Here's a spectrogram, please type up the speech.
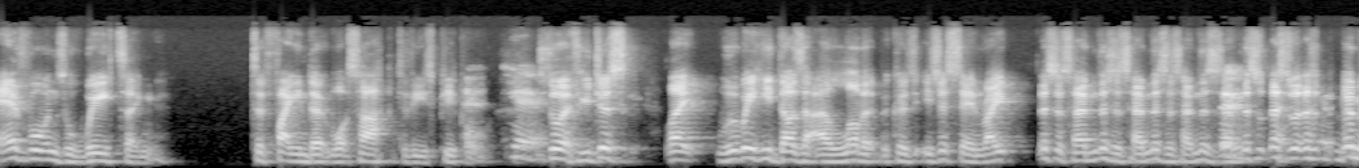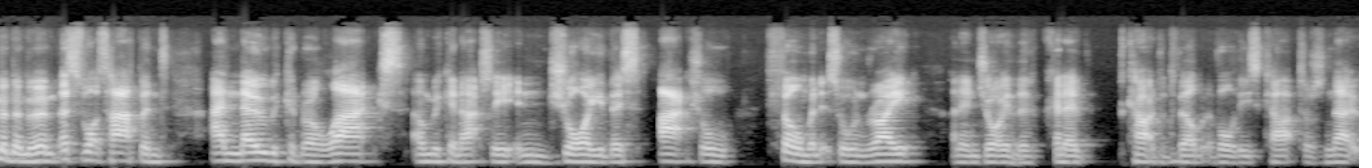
everyone's waiting to find out what's happened to these people. yeah. So if you just like the way he does it, I love it because he's just saying, right, this is him, this is him, this is him, this is him, this is this, is- this, is- boom, boom, boom, boom, this is what's happened, and now we can relax and we can actually enjoy this actual film in its own right and enjoy the kind of character development of all these characters now.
